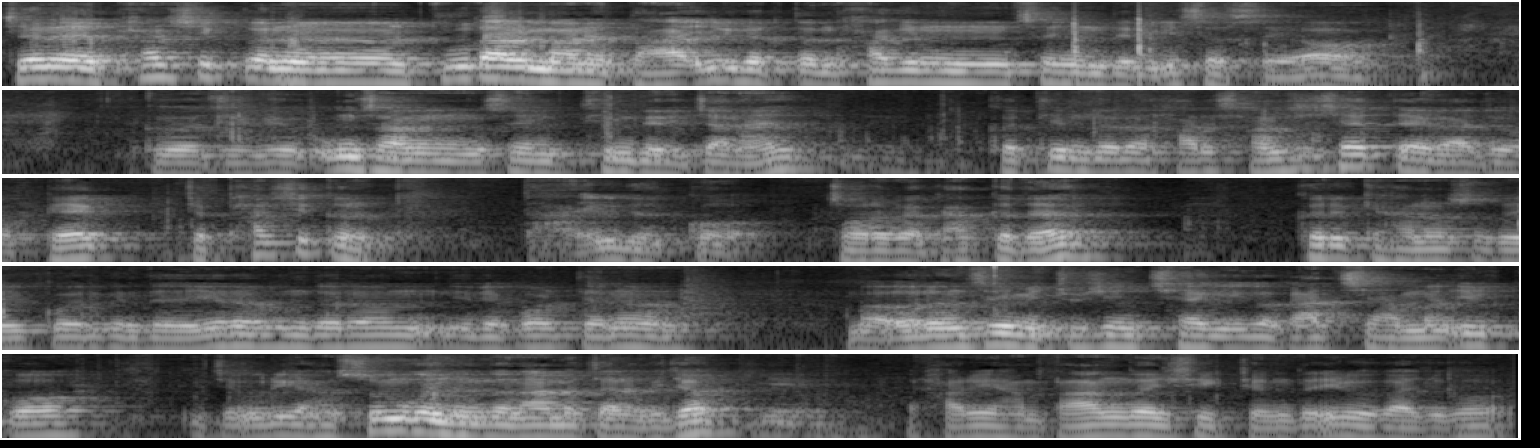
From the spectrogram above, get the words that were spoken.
전에 80권을 두 달 만에 다 읽었던 학인 스님들이 있었어요. 그 저기 웅상 스님 팀들 있잖아요. 그 팀들은 하루 33대 해가지고 100, 저 80권을 다 읽었고 졸업에 갔거든. 그렇게 하는 수도 있고 이렇게 근데 여러분들은 이래 볼 때는 뭐 어른 스님이 주신 책 이거 같이 한번 읽고 이제 우리가 한 20권 정도 남았잖아요. 그죠? 예. 하루에 한 반 권씩 정도 읽어가지고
